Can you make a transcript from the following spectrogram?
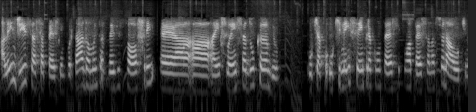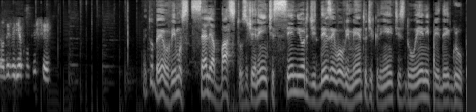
Além disso, essa peça importada muitas vezes sofre é, a, a influência do câmbio, o que, o que nem sempre acontece com a peça nacional, o que não deveria acontecer. Muito bem, ouvimos Célia Bastos, gerente sênior de desenvolvimento de clientes do NPD Group.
